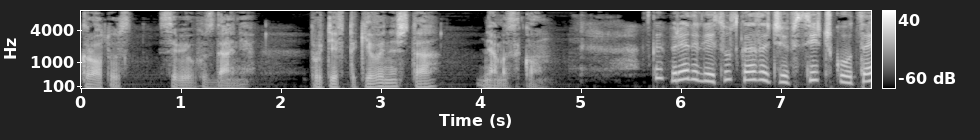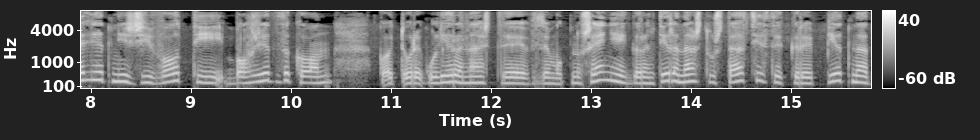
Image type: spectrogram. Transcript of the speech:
кротост, себевоздание. Против такива неща няма закон. Скъпи приятели, Исус каза, че всичко, целият ни живот и Божият закон, който регулира нашите взаимоотношения и гарантира нашето щастие, се крепят над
